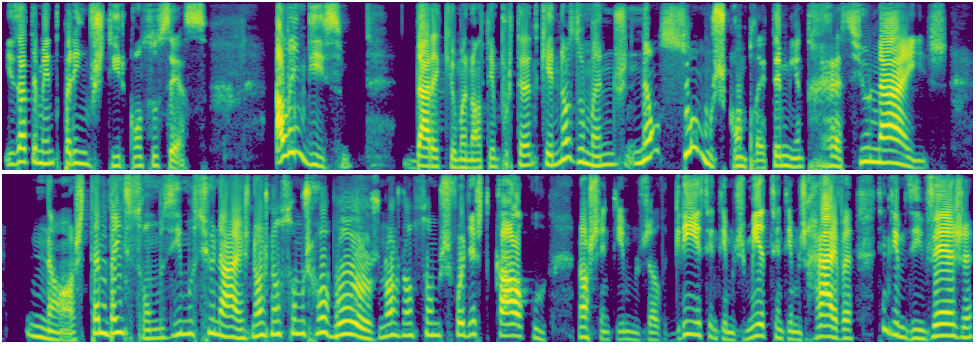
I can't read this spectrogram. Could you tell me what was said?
exatamente para investir com sucesso. Além disso, dar aqui uma nota importante que é nós humanos não somos completamente racionais. Nós também somos emocionais, nós não somos robôs, nós não somos folhas de cálculo. Nós sentimos alegria, sentimos medo, sentimos raiva, sentimos inveja.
